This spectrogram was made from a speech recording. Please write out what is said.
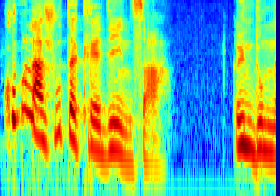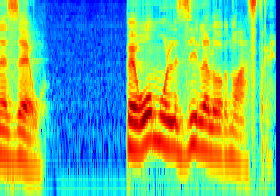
Cum îl ajută credința în Dumnezeu pe omul zilelor noastre?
